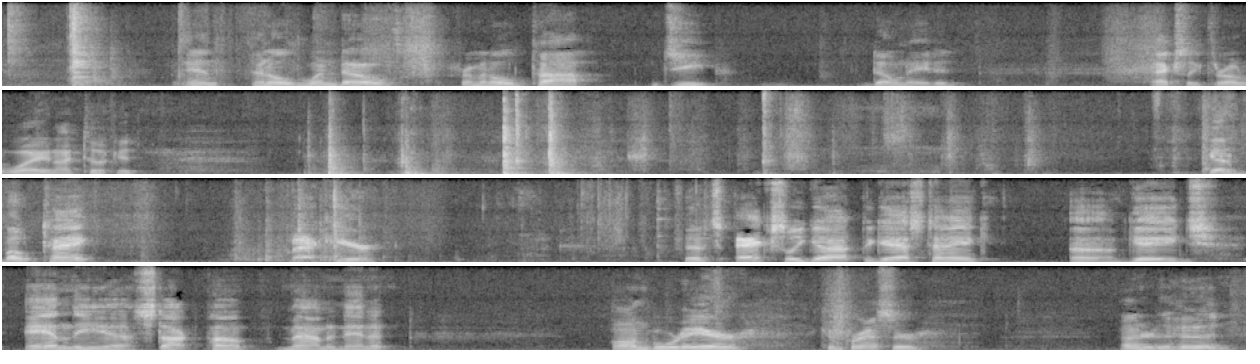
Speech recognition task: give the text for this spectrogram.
And an old window from an old top Jeep donated. Actually thrown away and I took it. Got a boat tank back here that's actually got the gas tank uh, gauge and the uh, stock pump mounted in it. Onboard air compressor under the hood.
